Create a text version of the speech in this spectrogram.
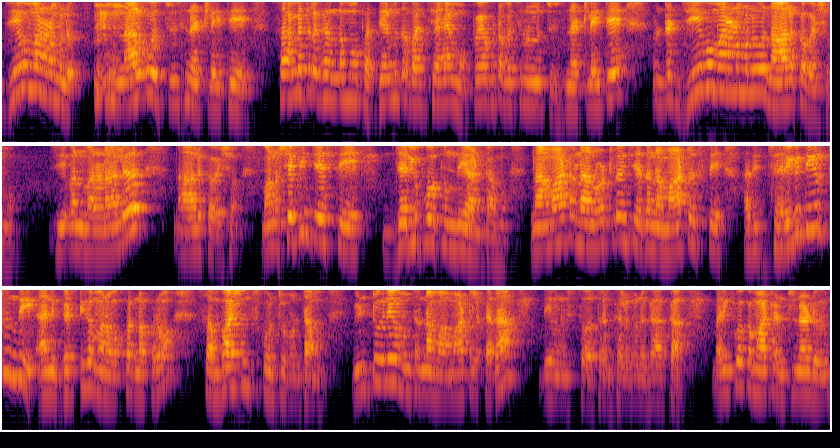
జీవమరణములు నాలుగో చూసినట్లయితే సామెతల గ్రంథము పద్దెనిమిదవ అధ్యాయం ముప్పై ఒకటో వచనంలో చూసినట్లయితే అంటే జీవమరణములు నాలుక వశము. జీవన్ మరణాలు నాలుక విషయం మనం శపించేస్తే జరిగిపోతుంది అంటాము. నా మాట నా నోట్లోంచి ఏదైనా మాట వస్తే అది జరిగి తీరుతుంది అని గట్టిగా మనం ఒకరినొకరం సంభాషించుకుంటూ ఉంటాము. వింటూనే ఉంటున్నాం ఆ మాటలు కదా. దేవునికి స్తోత్రం కలుగునుగాక మరి ఇంకొక మాట అంటున్నాడు.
